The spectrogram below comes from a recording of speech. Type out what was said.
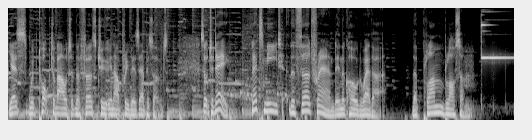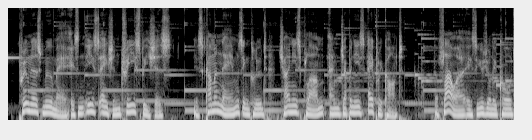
Yes, we've talked about the first two in our previous episodes. So today, let's meet the third friend in the cold weather the plum blossom. Prunus mume is an East Asian tree species. Its common names include Chinese plum and Japanese apricot. The flower is usually called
